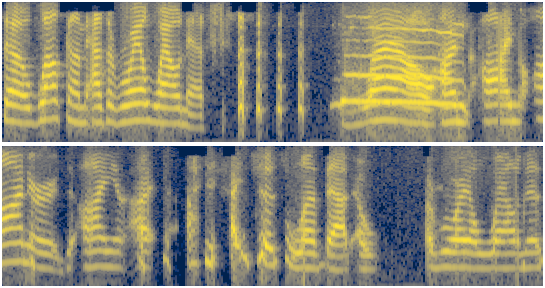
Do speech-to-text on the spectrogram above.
So welcome as a royal wowness. wow, I'm I'm honored. I am I, I just love that a, a royal wellness.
